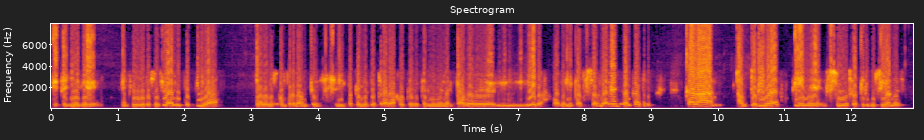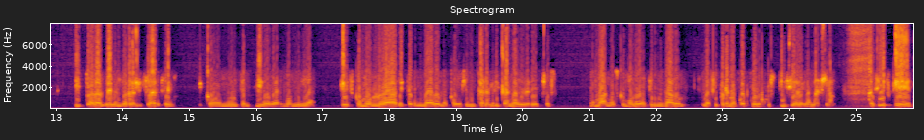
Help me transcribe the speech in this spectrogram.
que te llegue el Seguro Social y te pida todos los comprobantes y papeles de trabajo que determinen el pago del IVA o del impuesto sobre la renta. Entonces, cada autoridad tiene sus atribuciones y todas deben de realizarse con un sentido de armonía que es como lo ha determinado la Comisión Interamericana de Derechos Humanos, como lo ha determinado la Suprema Corte de Justicia de la Nación. Así es que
